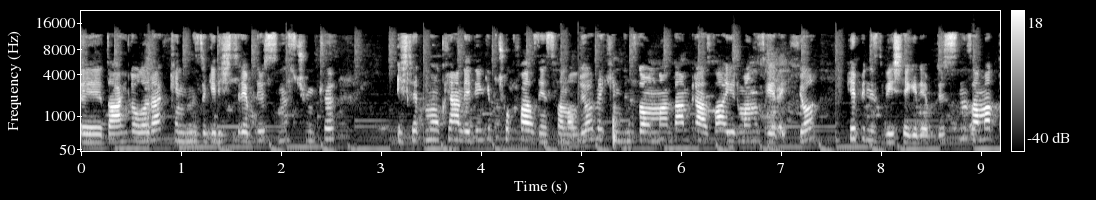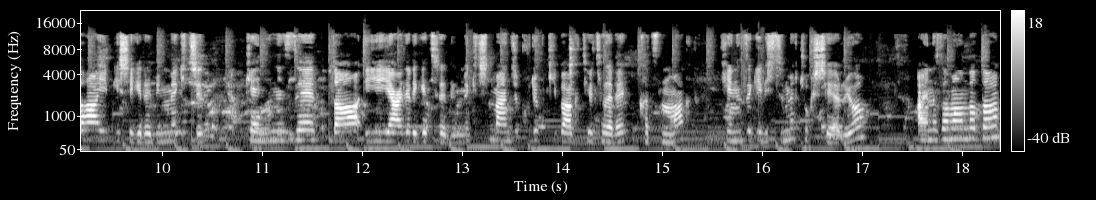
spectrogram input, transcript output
e, dahil olarak kendinizi geliştirebilirsiniz. Çünkü işletme okuyan dediğim gibi çok fazla insan oluyor ve kendinizi onlardan biraz daha ayırmanız gerekiyor. Hepiniz bir işe girebilirsiniz ama daha iyi bir işe girebilmek için, kendinizi daha iyi yerlere getirebilmek için bence kulüp gibi aktivitelere katılmak, kendinizi geliştirmek çok işe yarıyor. Aynı zamanda da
